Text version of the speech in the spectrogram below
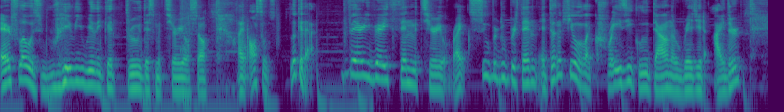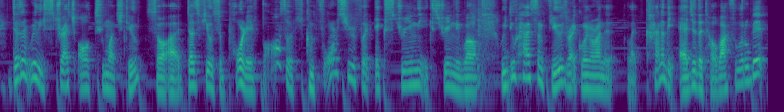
Airflow is really, really good through this material. So, and also look at that very very thin material right? Super duper thin. It doesn't feel like crazy glued down or rigid either it doesn't really stretch all too much too, so uh, it does feel supportive, but also it conforms to your foot extremely, extremely well. We do have some fuse, right, going around the like kind of the edge of the toe box a little bit.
